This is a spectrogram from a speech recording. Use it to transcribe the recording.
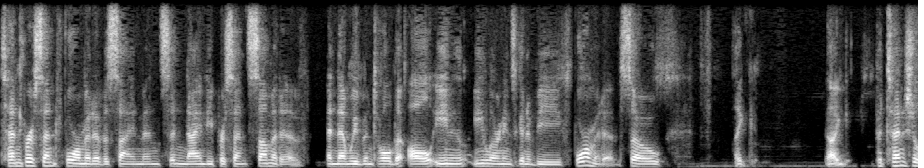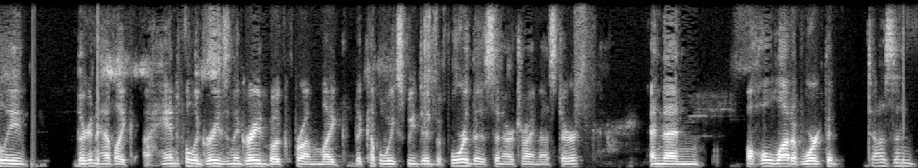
10% formative assignments and 90% summative, and then we've been told that all e e-learning is going to be formative. So, like, like potentially they're going to have like a handful of grades in the grade book from like the couple weeks we did before this in our trimester, and then a whole lot of work that doesn't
